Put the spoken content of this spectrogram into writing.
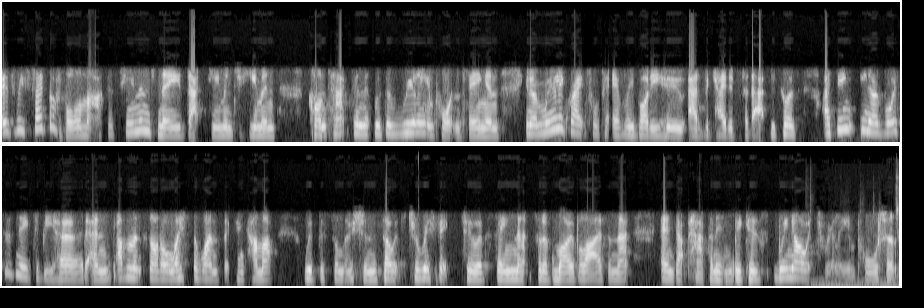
as we said before, Marcus, humans need that human to human contact and it was a really important thing and you know I'm really grateful to everybody who advocated for that because I think, you know, voices need to be heard and government's not always the ones that can come up with the solution. So it's terrific to have seen that sort of mobilise and that end up happening because we know it's really important.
